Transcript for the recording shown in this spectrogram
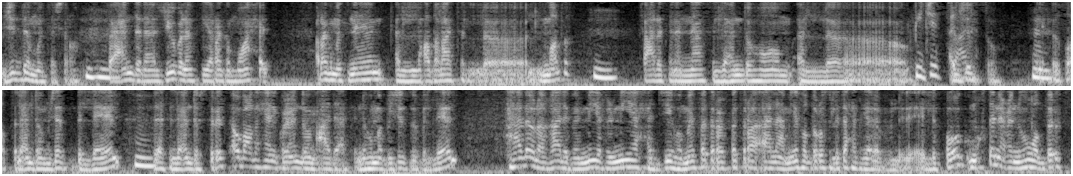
جدا منتشرة. فعندنا الجيوب الأنفية رقم واحد. رقم اثنين العضلات ال- المضغ. فعادة الناس اللي عندهم بيجزوا الجزو إيه بالضبط. اللي عندهم جز بالليل بالذات اللي عنده ستريس أو بعض الأحيان يكون عندهم عادات إن هم بيجزوا بالليل. هذول غالبا 100% حتجيهم من فترة لفترة آلام. يا في الضروس اللي تحت اللي فوق ومقتنع إنه هو الضرس.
